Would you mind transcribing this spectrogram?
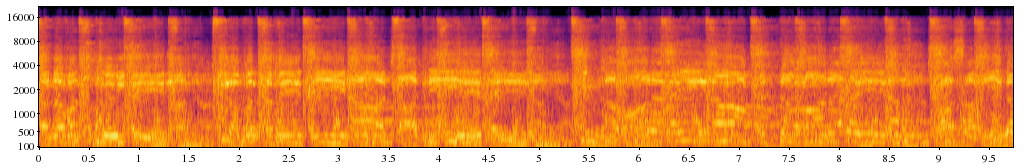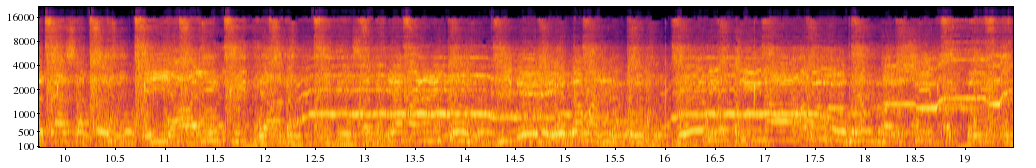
ధనవంతులైనా కులమతమేదైనా జాతి ఏదైనా చిన్నవారలైనా పెద్దవారలైనా శ్వాస మీద ధ్యాసతో చెయ్యాలి ఈ ఇదే సత్యమంటూ ఇదే వేదమంటూ బోధించినాడు బ్రహ్మర్షి భక్తులు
